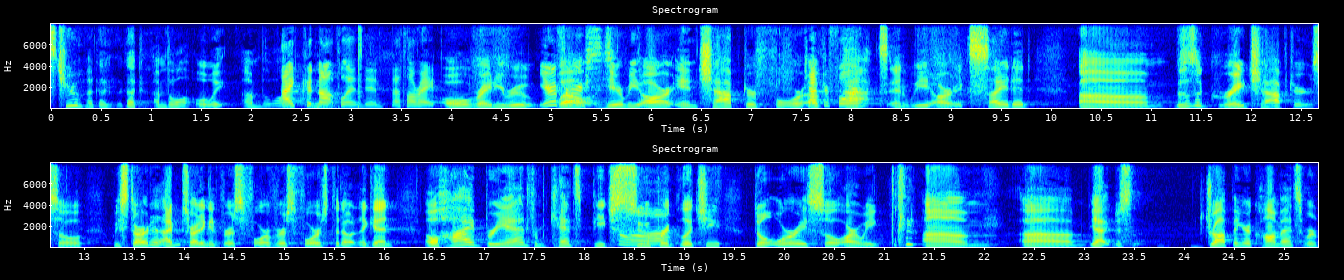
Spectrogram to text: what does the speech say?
It's true. Look, look, look, I'm the wall. Oh wait, I'm the wall. I could not blend in. That's all right. Alrighty, Roo. You're well, first. here we are in chapter four Chapter of four. Acts, and we are excited. Um, this is a great chapter. So we started. I'm starting in verse four. Verse four stood out, and again, oh hi, Brienne from Kent's Beach. Super glitchy. Don't worry, so are we. um, um, yeah, just dropping your comments. We're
